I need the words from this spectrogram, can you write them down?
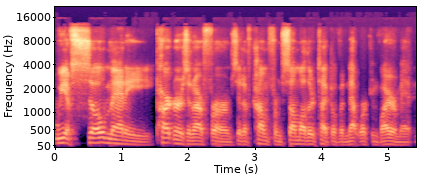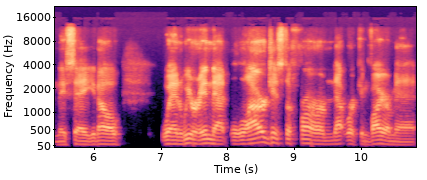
we have so many partners in our firms that have come from some other type of a network environment. And they say, you know, when we were in that largest firm network environment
